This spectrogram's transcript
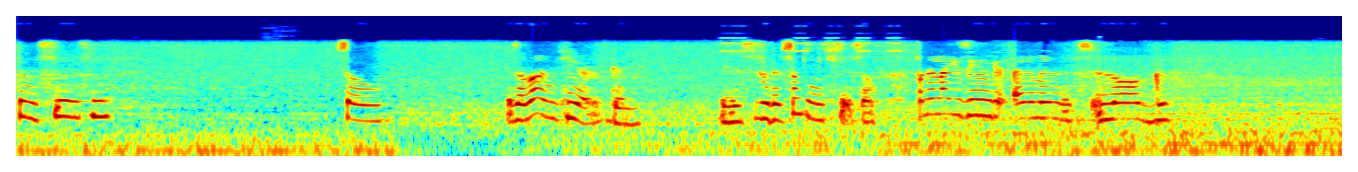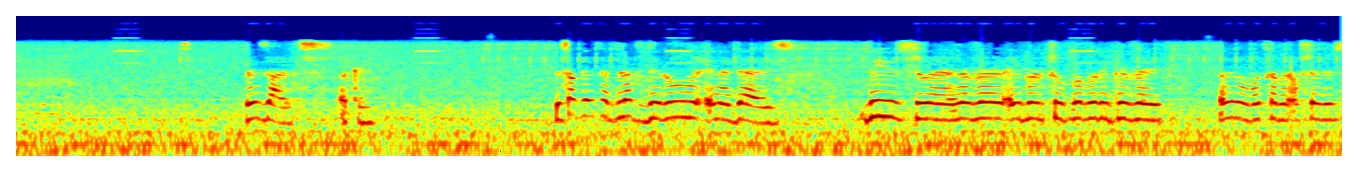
can we see, see? So, so now I'm here again. So there's something here, so finalizing elements, log, results, okay. The subject had left the room in a daze. These were never able to properly give a I don't know what happened after this.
